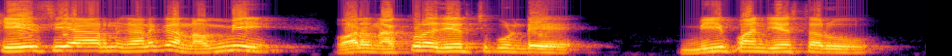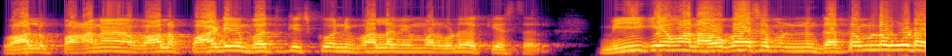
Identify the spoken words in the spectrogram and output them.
కేసీఆర్ని కనుక నమ్మి వాళ్ళని నక్కున చేర్చుకుంటే మీ పని చేస్తారు. వాళ్ళు పాన వాళ్ళ పార్టీని బతికించుకొని మళ్ళీ మిమ్మల్ని కూడా దక్కేస్తారు. మీకేమైనా అవకాశం ఉంటుంది నేను గతంలో కూడా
